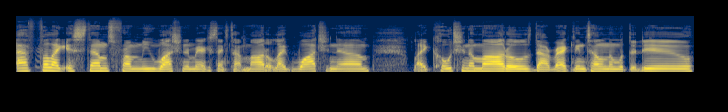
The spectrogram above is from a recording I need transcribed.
I feel like it stems from me watching America's Next Top Model, like watching them, like coaching the models, directing, telling them what to do,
